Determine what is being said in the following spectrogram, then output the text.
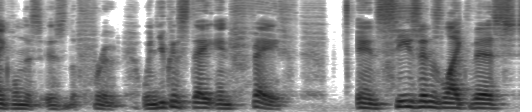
Thankfulness is the fruit. When you can stay in faith in seasons like this,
